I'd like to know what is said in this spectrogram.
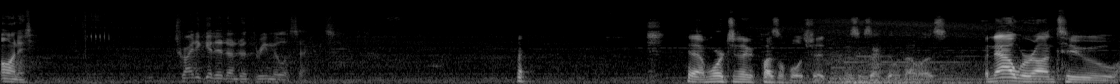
On it. Try to get it under three milliseconds. Yeah, more genetic puzzle bullshit. That's exactly what that was. But now we're on to...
